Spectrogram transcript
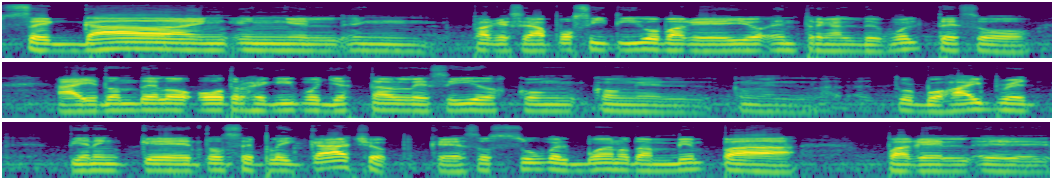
sesgada en, en el en, para que sea positivo para que ellos entren al deporte. Eso ahí es donde los otros equipos ya establecidos con, con el con el turbo hybrid tienen que entonces play catch up que eso es súper bueno también para para que el, eh,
